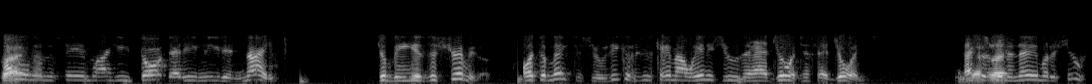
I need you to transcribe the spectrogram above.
Right. I don't understand why he thought that he needed Nike to be his distributor or to make the shoes. He could have just came out with any shoes that had Jordan, just said Jordans. That could have right. been the name of the shoe.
